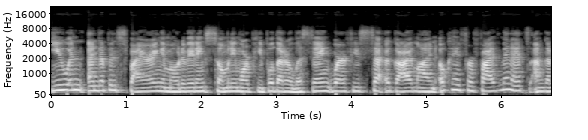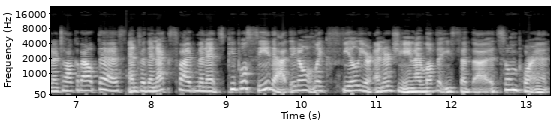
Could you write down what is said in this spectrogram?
you end up inspiring and motivating so many more people that are listening. Where if you set a guideline, okay, for five minutes, I'm going to talk about this. And for the next five minutes, people see that. They don't like feel your energy. And I love that you said that. It's so important.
